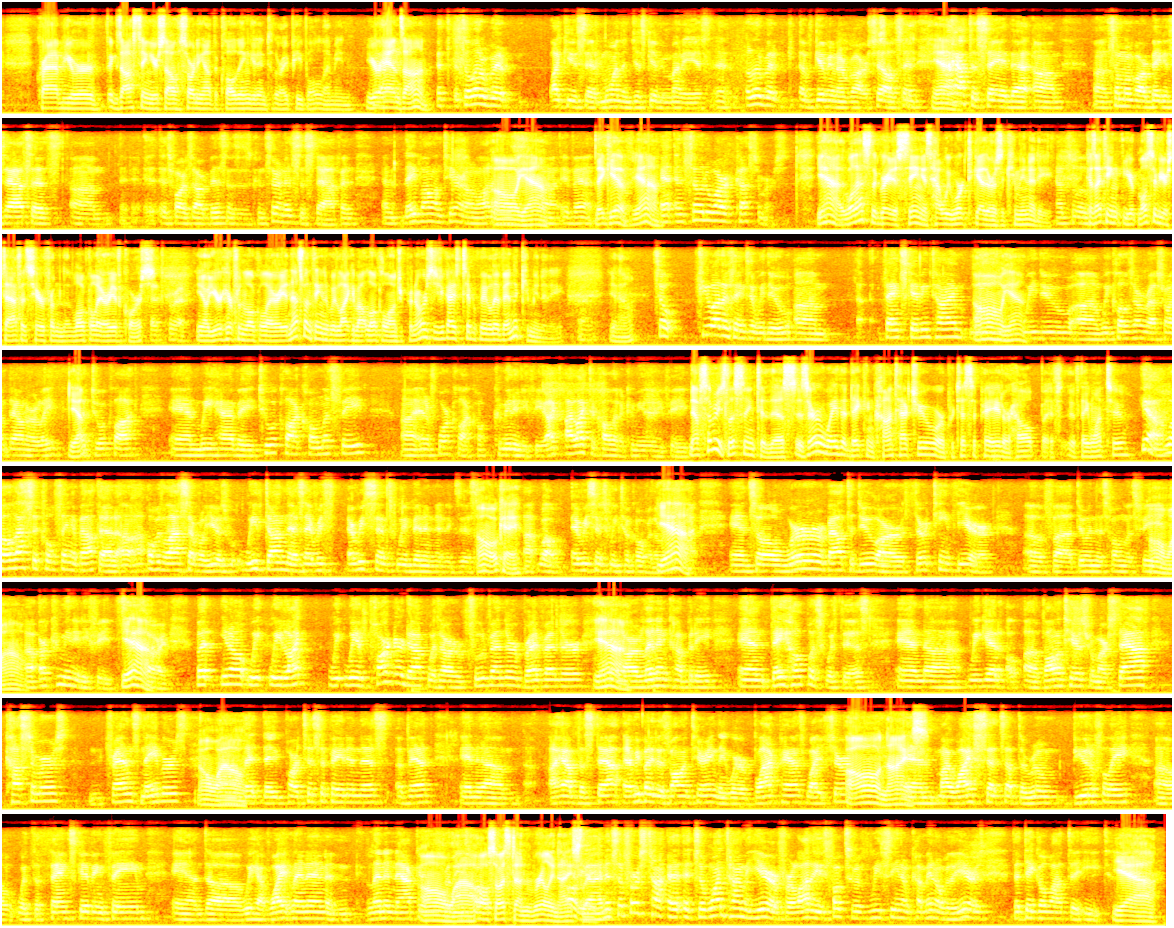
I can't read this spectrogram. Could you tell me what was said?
crab. You're exhausting yourself, sorting out the clothing, getting to the right people. I mean, you're Yeah. hands on. It's, it's a little bit, like you said, more than just giving money. It's uh, a little bit of giving of ourselves. And Yeah. I have to say that um, uh, some of our biggest assets, um, as far as our business is concerned, is the staff, and, and they volunteer on a lot of oh, these yeah. uh, events. They give, yeah. And, and, so do our customers. Yeah, well, that's the greatest thing is how we work together as a community. Absolutely. Because I think most of your staff is here from the local area, of course. That's correct. You know, you're here from the local area, and that's one thing that we like about local entrepreneurs is you guys typically live in the community. Right. You know. So, a few other things that we do. Um, Thanksgiving time. We, oh yeah. We do. Uh, we close our restaurant down early. Yeah. At two o'clock, and we have a two o'clock homeless feed. Uh, and a four o'clock community feed. I, I, like to call it a community feed. Now, if somebody's listening to this, is there a way that they can contact you or participate or help if, if they want to? Yeah, well, that's the cool thing about that. Uh, over the last several years, we've done this every every since we've been in existence. Oh, okay. Uh, well, every since we took over the yeah. restaurant. And so we're about to do our 13th year of uh, doing this homeless feed. Oh wow! Uh, our community feed. Yeah. Sorry, but you know we we like. We, we have partnered up with our food vendor, bread vendor, yeah. and our linen company, and they help us with this. And uh, we get uh, volunteers from our staff, customers, friends, neighbors. Oh wow! Uh, they, they participate in this event, and um, I have the staff. Everybody that's volunteering, they wear black pants, white shirts. Oh, nice! And my wife sets up the room beautifully uh, with the Thanksgiving theme, and uh, we have white linen and linen napkins. Oh for wow! Oh, so it's done really nicely. Oh yeah, and it's the first time. It's a one time a year for a lot of these folks. Who we've seen them come in over the years that they go out to eat. Yeah.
